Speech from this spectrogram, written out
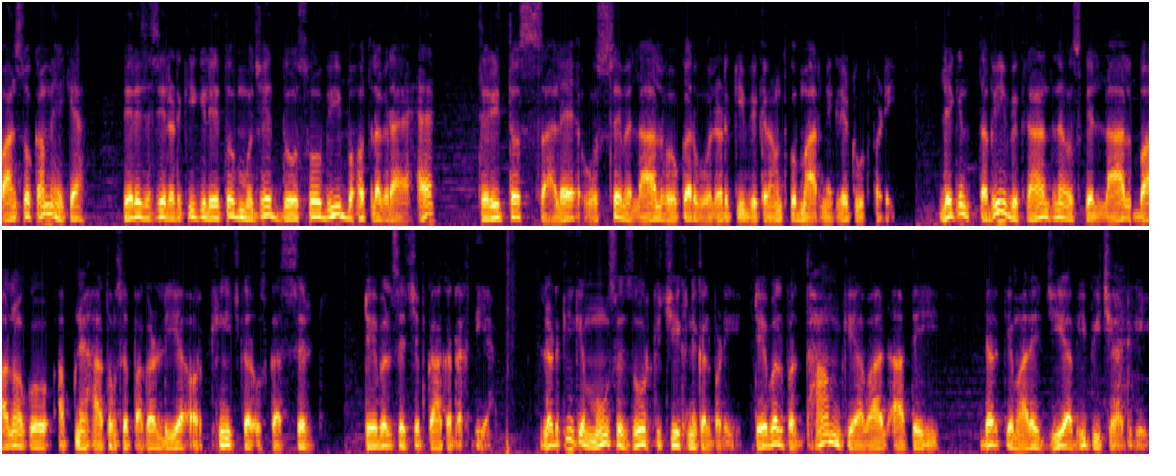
पाँच सौ कम है क्या? तेरे जैसी लड़की के लिए तो मुझे दो सौ भी बहुत लग रहा है। तेरी तो साले उससे में लाल होकर वो लड़की विक्रांत को मारने के लिए टूट पड़ी। लेकिन तभी विक्रांत ने उसके लाल बालों को अपने हाथों से पकड़ लिया और खींचकर उसका सिर टेबल से चिपका कर रख दिया। लड़की के मुँह से ज़ोर की चीख निकल पड़ी। टेबल पर धाम की आवाज़ आते ही डर के मारे जिया भी पीछे हट गई।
